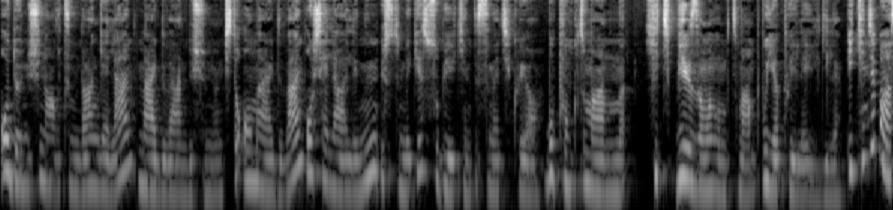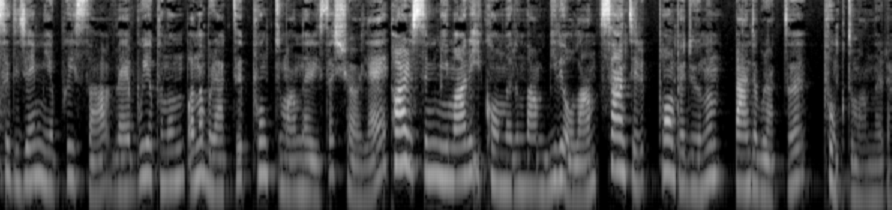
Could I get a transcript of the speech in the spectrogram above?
O dönüşün altından gelen merdiven düşünün. İşte o merdiven o şelalenin üstündeki su birikintisine çıkıyor. Bu punktum anını hiçbir zaman unutmam bu yapıyla ilgili. İkinci bahsedeceğim yapıysa ve bu yapının bana bıraktığı punktum anları ise şöyle. Paris'in mimari ikonlarından biri olan Saint Pompidou'nun bende bıraktığı punktumanları.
